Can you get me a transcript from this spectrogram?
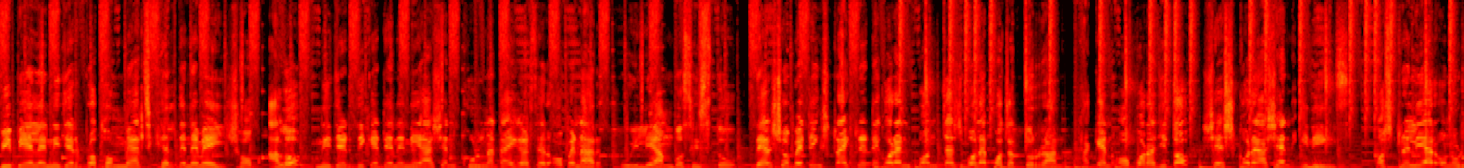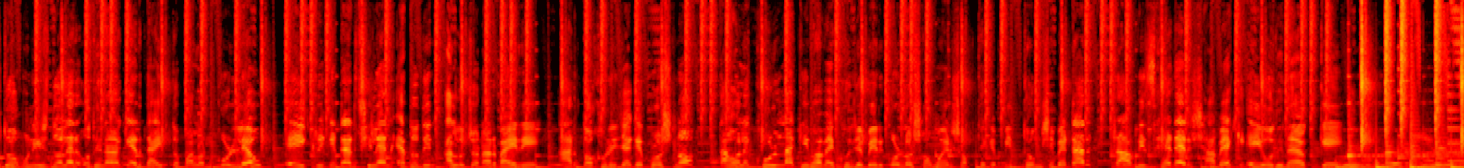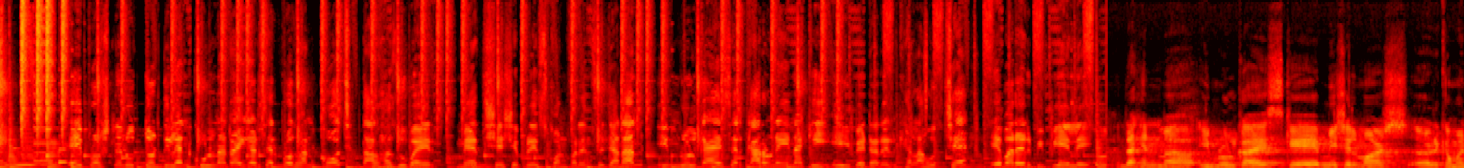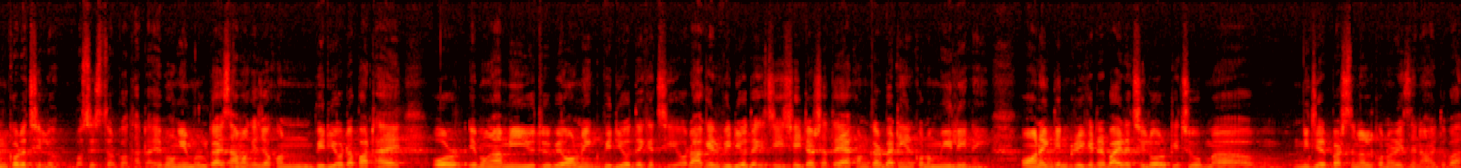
BPL নিজের প্রথম match খেলতে নেমেই সব আলো নিজের দিকে টেনে নিয়ে আসেন খুলনা টাইগার্সের ওপেনার উইলিয়াম বশিষ্ট দেড়শো ব্যাটিং স্ট্রাইক রেটে করেন পঞ্চাশ বলে পঁচাত্তর রান। থাকেন অপরাজিত, শেষ করে আসেন ইনিংস। অস্ট্রেলিয়ার অনূর্ধ্ব উনিশ দলের অধিনায়কের দায়িত্ব পালন করলেও এই ক্রিকেটার ছিলেন এতদিন আলোচনার বাইরে। আর তখনই জাগে প্রশ্ন, তাহলে খুলনা কীভাবে খুঁজে বের করল সময়ের সবথেকে বিধ্বংসী ব্যাটার ট্রাভিস হেডের সাবেক এই অধিনায়ককে? প্রশ্নের উত্তর দিলেন খুলনা টাইগার্সের প্রধান কোচ তালহা জুবাইর। ম্যাচ শেষে প্রেস কনফারেন্সে জানান, ইমরুল কায়েসের কারণেই নাকি এই ব্যাটারের খেলা হচ্ছে এবারের বিপিএলে দেখেন ইমরুল কায়েসকে মিশেল মার্স রেকমেন্ড করেছিল বশিস্তর কথাটা। এবং ইমরুল কায়েস আমাকে যখন ভিডিওটা পাঠায়, ওর এবং আমি ইউটিউবে অনেক ভিডিও দেখেছি। ওর আগের ভিডিও দেখেছি, সেইটার সাথে এখনকার ব্যাটিংয়ের কোনো মিলই নেই। ও অনেক দিন ক্রিকেটের বাইরে ছিল, ওর কিছু নিজের পার্সোনাল কোনো রিজনে হয়তো বা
